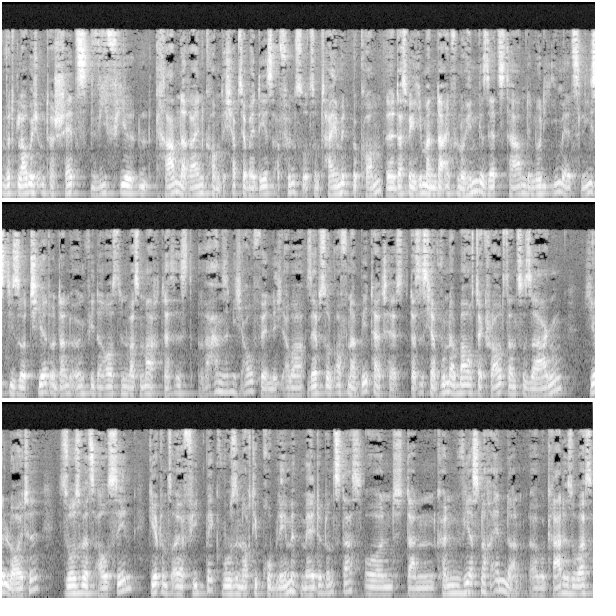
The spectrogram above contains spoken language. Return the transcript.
wird, glaube ich, unterschätzt, wie viel Kram da reinkommt. Ich habe es ja bei DSA 5 so zum Teil mitbekommen, äh, dass wir jemanden da einfach nur hingesetzt haben, der nur die E-Mails liest, die sortiert und dann irgendwie daraus dann was macht. Das ist wahnsinnig aufwendig, aber selbst so ein offener Beta-Test, das ist ja wunderbar aus der Crowd dann zu sagen, hier Leute, so wird es aussehen, gebt uns euer Feedback, wo sind noch die Probleme, meldet uns das und dann können wir es noch ändern. Aber gerade sowas,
